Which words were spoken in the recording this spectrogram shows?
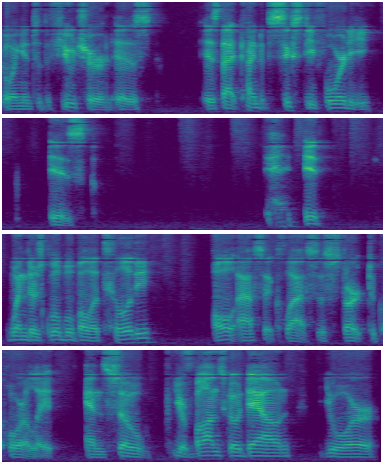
going into the future, is is that kind of 60 40 is it when there's global volatility all asset classes start to correlate. And so your bonds go down your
